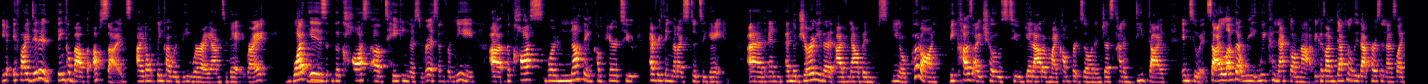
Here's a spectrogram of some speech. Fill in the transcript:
you know, if I didn't think about the upsides, I don't think I would be where I am today, right? What mm-hmm. is the cost of taking this risk? And for me uh, the costs were nothing compared to everything that i stood to gain. And and and the journey that i've now been you know put on because i chose to get out of my comfort zone and just kind of deep dive into it. So i love that we we connect on that because i'm definitely that person that's like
